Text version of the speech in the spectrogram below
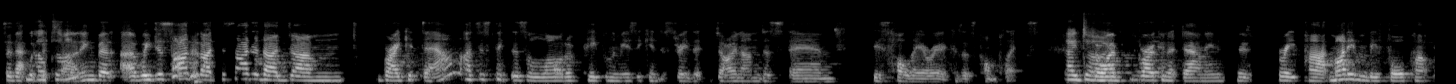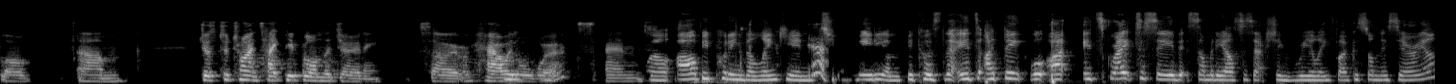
So that was Well exciting. But uh, we decided I decided I'd um, break it down. I just think there's a lot of people in the music industry that don't understand this whole area because it's complex. They don't. So I've broken it down into three part, might even be four part blog, um, just to try and take people on the journey. So of how it all works and Well, I'll be putting the link in Yeah. to Medium because the, it's. I think. Well, I, it's great to see that somebody else is actually really focused on this area.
